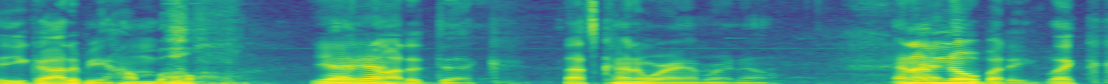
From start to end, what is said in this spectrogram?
You got to be humble, Yeah, and yeah. not a dick. That's kind of where I am right now, and Yeah. I'm nobody. Like,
